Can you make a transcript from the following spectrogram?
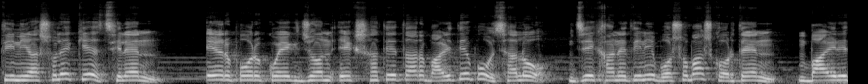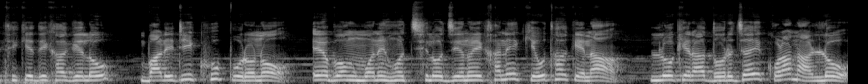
তিনি আসলে কে ছিলেন। এরপর কয়েকজন একসাথে তার বাড়িতে পৌঁছালো, যেখানে তিনি বসবাস করতেন। বাইরে থেকে দেখা গেল, বাড়িটি খুব পুরনো এবং মনে হচ্ছিল যেন এখানে কেউ থাকে না। লোকেরা দরজায় কড়া নাড়ল,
